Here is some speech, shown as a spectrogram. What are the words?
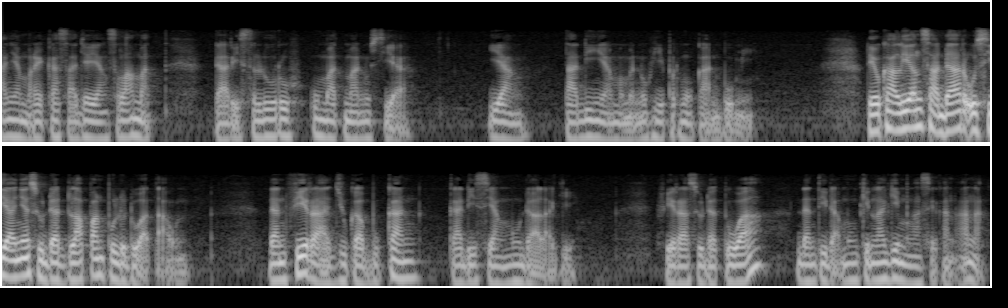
hanya mereka saja yang selamat dari seluruh umat manusia yang tadinya memenuhi permukaan bumi. Deokalion sadar usianya sudah 82 tahun. Dan Vira juga bukan gadis yang muda lagi. Vira sudah tua dan tidak mungkin lagi menghasilkan anak.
